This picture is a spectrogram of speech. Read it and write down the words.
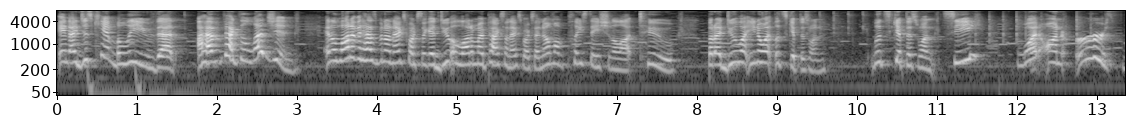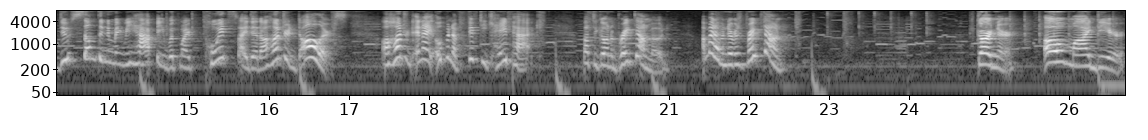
And I just can't believe that I haven't packed a legend. And a lot of it has been on Xbox. Like, I do a lot of my packs on Xbox. I know I'm on PlayStation a lot, too. But I do like... You know what? Let's skip this one. Let's skip this one. See? What on earth? Do something to make me happy with my points I did. a $100. a 100 And I opened a 50k pack. About to go into breakdown mode. I might have a nervous breakdown. Gardner. Oh my dear.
